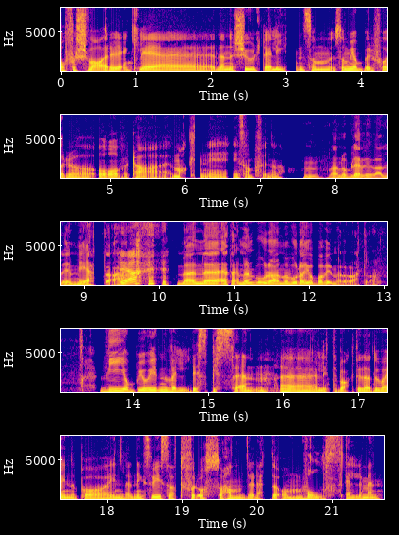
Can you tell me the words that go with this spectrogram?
og forsvarer egentlig eh, denne skjulte eliten som, som jobber for å, å, overta makten i, i samfunnet. Da. Mm, men nå ble vi veldig meta her. Ja. men, eh, tenker, men, hvordan, men, hvordan, jobber vi med dette, da? Vi jobber jo i den veldig spisse enden. Eh, litt tilbake til det du var inne på innledningsvis, at for oss så handler dette om voldselementet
